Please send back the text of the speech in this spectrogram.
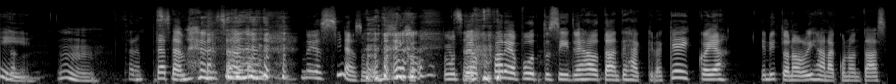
Niin. No, mm. Sanoppa Tätä, no jos sinä sanot. Mutta me on paljon puhuttu siitä, me halutaan tehdä kyllä keikkoja. Ja nyt on ollut ihana, kun on taas,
